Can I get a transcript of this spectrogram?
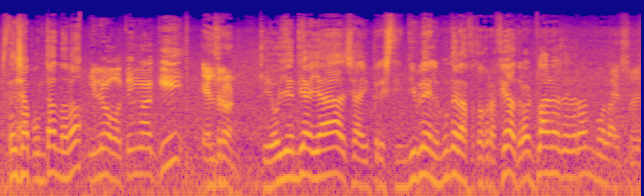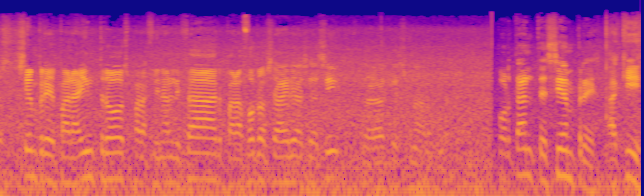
Estáis apuntando, ¿no? Y luego tengo aquí el dron. Que hoy en día ya, o sea, imprescindible en el mundo de la fotografía. Dron, planos de dron, mola. Eso es. Siempre para intros, para finalizar, para fotos aéreas y así. La verdad que es una locura. Importante siempre aquí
